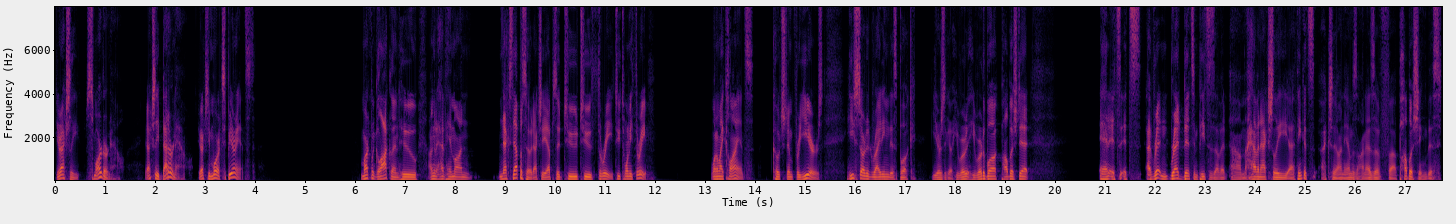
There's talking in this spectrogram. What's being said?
You're actually smarter now. You're actually better now. You're actually more experienced. Mark McLaughlin, who I'm going to have him on next episode, actually, episode 223, 223. One of my clients coached him for years. He started writing this book years ago. He wrote he wrote a book, published it. And it's it's I've written read bits and pieces of it. Um, I haven't actually. I think it's actually on Amazon as of uh, publishing this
